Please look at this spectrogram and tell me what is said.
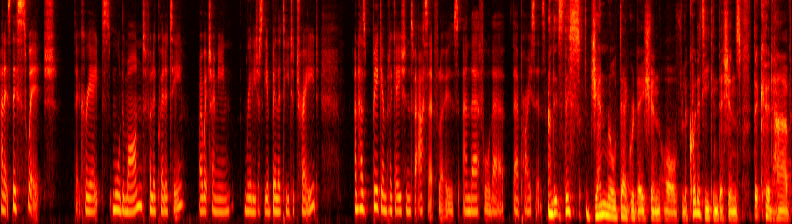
And it's this switch that creates more demand for liquidity, by which I mean really just the ability to trade, and has big implications for asset flows and therefore their, their prices. And it's this general degradation of liquidity conditions that could have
